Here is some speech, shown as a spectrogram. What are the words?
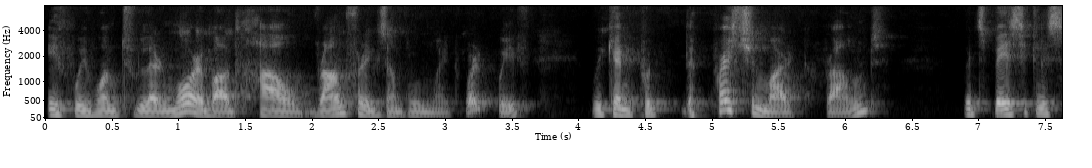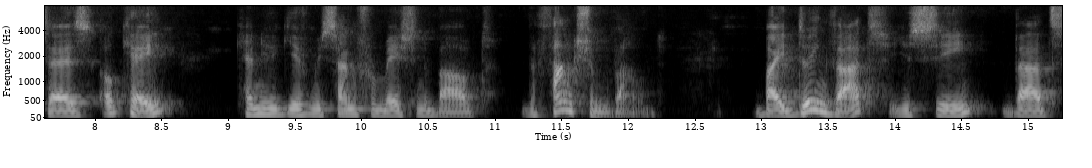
if we want to learn more about how round, for example, might work with, we can put the question mark round, which basically says, okay, can you give me some information about the function round? By doing that, you see that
